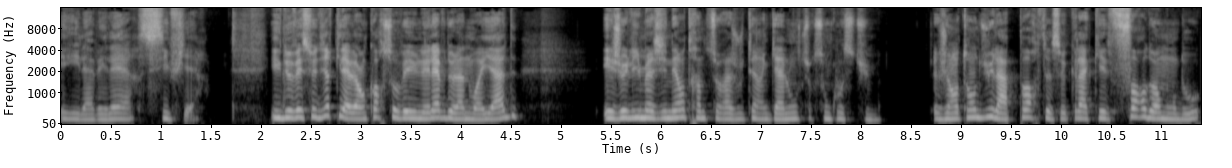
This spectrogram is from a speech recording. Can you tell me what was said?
et il avait l'air si fier. Il devait se dire qu'il avait encore sauvé une élève de la noyade, et je l'imaginais en train de se rajouter un galon sur son costume. J'ai entendu la porte se claquer fort dans mon dos,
